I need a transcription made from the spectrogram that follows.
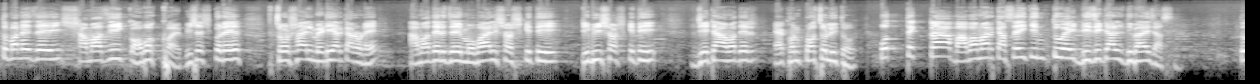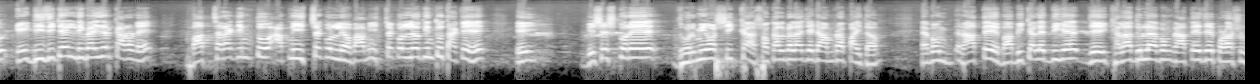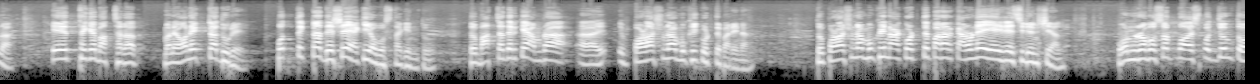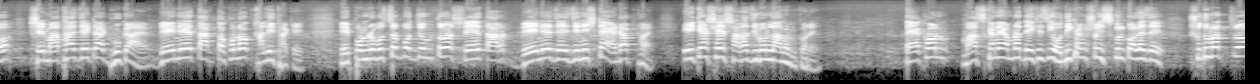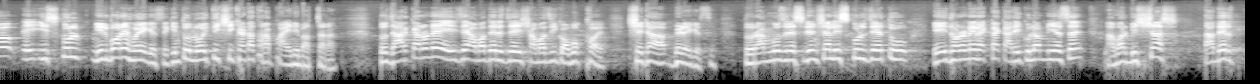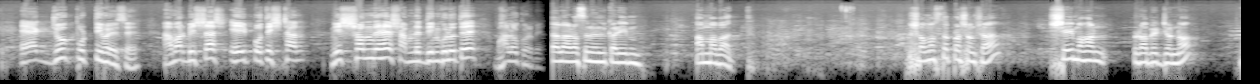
বর্তমানে যে সামাজিক অবক্ষয়, বিশেষ করে সোশ্যাল মিডিয়ার কারণে, আমাদের যে মোবাইল সংস্কৃতি, টিভি সংস্কৃতি, যেটা আমাদের এখন প্রচলিত, প্রত্যেকটা বাবা মার কাছেই কিন্তু এই ডিজিটাল ডিভাইস আছে। তো এই ডিজিটাল ডিভাইসের কারণে বাচ্চারা কিন্তু আপনি ইচ্ছা করলেও বা আমি ইচ্ছা করলেও কিন্তু তাকে এই বিশেষ করে ধর্মীয় শিক্ষা সকালবেলায় যেটা আমরা পাইতাম এবং রাতে বা বিকালের দিকে যে খেলাধুলা এবং রাতে যে পড়াশোনা, এর থেকে বাচ্চারা মানে অনেকটা দূরে। প্রত্যেকটা দেশে একই অবস্থা কিন্তু। তো বাচ্চাদেরকে আমরা পড়াশোনামুখী করতে পারি না। তো পড়াশোনামুখী না করতে পারার কারণে এই রেসিডেন্সিয়াল পনেরো বছর বয়স পর্যন্ত সে মাথায় যেটা ঢুকায় ব্রেনে তার তখনও খালি থাকে। এই পনেরো বছর পর্যন্ত সে তার ব্রেনে যে জিনিসটা অ্যাডাপ্ট হয়, এইটা সে সারা জীবন লালন করে। তা এখন মাঝখানে আমরা দেখেছি অধিকাংশ স্কুল কলেজে শুধুমাত্র এই স্কুল নির্ভরে হয়ে গেছে, কিন্তু নৈতিক শিক্ষাটা তারা পায়নি বাচ্চারা। তো যার কারণে এই যে আমাদের যে সামাজিক অবক্ষয়, সেটা বেড়ে গেছে। তো রামগঞ্জ রেসিডেন্সিয়াল স্কুল যেহেতু এই ধরনের একটা কারিকুলাম নিয়েছে, আমার বিশ্বাস তাদের এক যুগ পূর্তি হয়েছে। আমার বিশ্বাস এই প্রতিষ্ঠান নিঃসন্দেহে সামনের দিনগুলোতে ভালো করবে। রাসুল করিম, আম্মাবাদ। সমস্ত প্রশংসা সেই মহান রবের জন্য,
